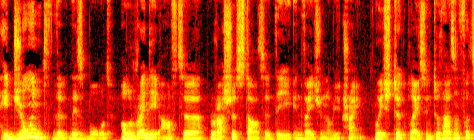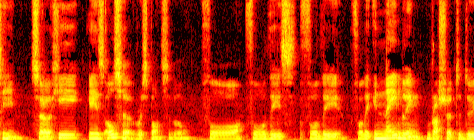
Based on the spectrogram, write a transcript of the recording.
he joined the, this board already after Russia started the invasion of Ukraine, which took place in 2014. So he is also responsible for for these for the for the enabling Russia to do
